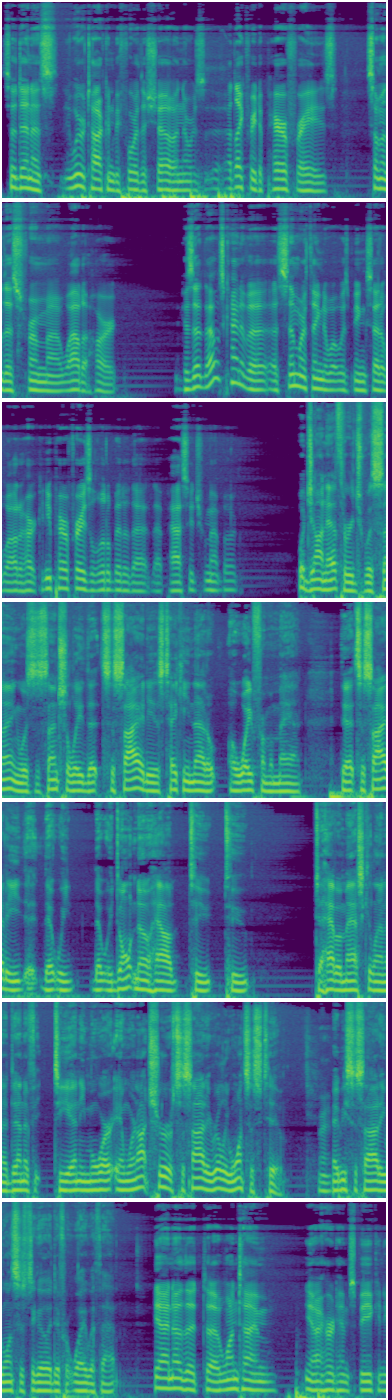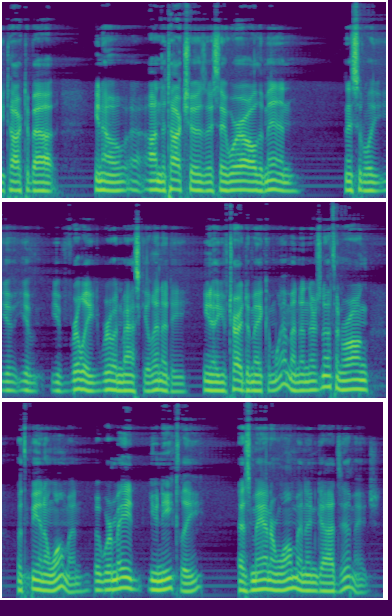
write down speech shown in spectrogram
So, Dennis, we were talking before the show, and there was. I'd like for you to paraphrase some of this from uh, Wild at Heart, because that, that was kind of a, a, similar thing to what was being said at Wild at Heart. Can you paraphrase a little bit of that that passage from that book? What John Eldredge was saying was essentially that society is taking that away from a man. That society that we that we don't know how to to to have a masculine identity anymore, and we're not sure if society really wants us to. Right. Maybe society wants us to go a different way with that. Yeah, I know that uh, one time, you know, I heard him speak, and he talked about, you know, uh, on the talk shows, they say, "Where are all the men?" And I said, "Well, you, you've you've really ruined masculinity. You know, you've tried to make them women, and there's nothing wrong with being a woman, but we're made uniquely as man or woman in God's image."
